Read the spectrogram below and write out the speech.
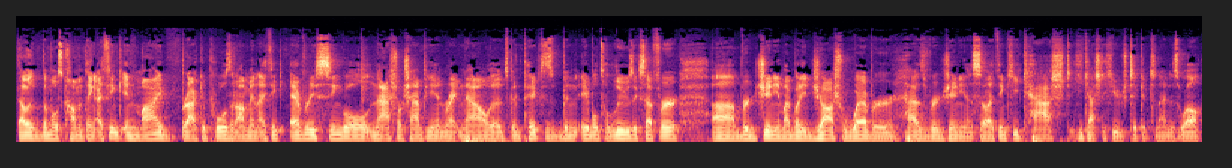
that was the most common thing. I think in my bracket pools that I'm in, I think every single national champion right now that's been picked has been able to lose, except for um, Virginia. My buddy Josh Weber has Virginia, so I think he cashed he cashed a huge ticket tonight as well.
